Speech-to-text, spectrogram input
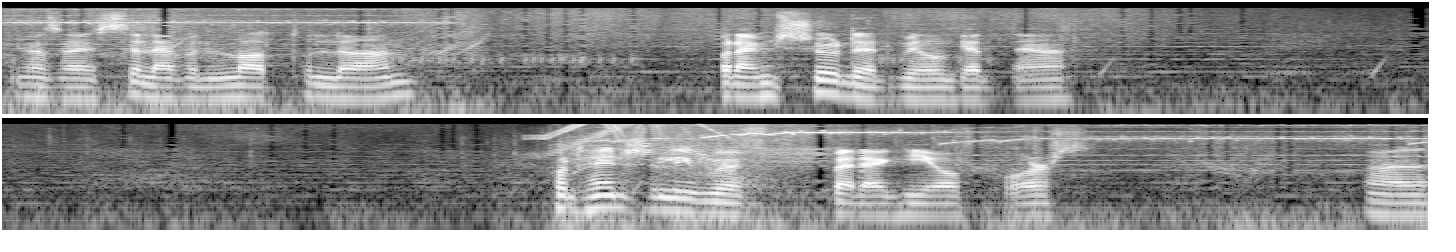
Because I still have a lot to learn. But I'm sure that we'll get there. Potentially with better gear, of course. Uh,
